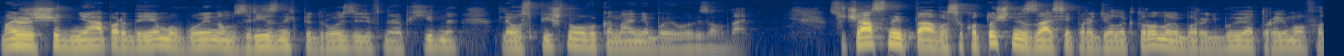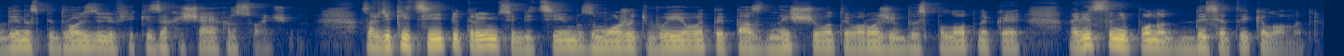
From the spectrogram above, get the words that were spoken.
Майже щодня передаємо воїнам з різних підрозділів необхідне для успішного виконання бойових завдань. Сучасний та високоточний засіб радіоелектронної боротьби отримав один із підрозділів, який захищає Херсонщину. Завдяки цій підтримці бійці зможуть виявити та знищувати ворожі безпілотники на відстані понад 10 кілометрів.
